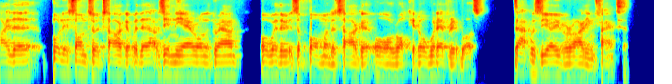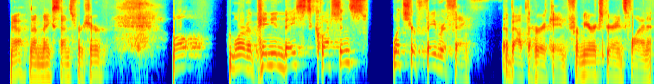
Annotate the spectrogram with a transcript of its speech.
either bullets onto a target, whether that was in the air or on the ground, or whether it was a bomb on a target or a rocket or whatever it was. That was the overriding factor. Yeah, that makes sense for sure. Well, more of opinion based questions. What's your favorite thing about the Hurricane from your experience flying it?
